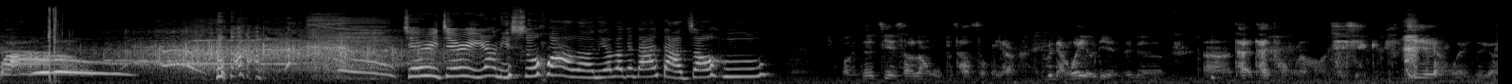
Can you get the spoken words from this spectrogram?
哇！Jerry Jerry，让你说话了，你要不要跟大家打招呼？这介绍让我不知道怎么样，你们两位有点这个啊，太太同了哈，谢谢谢谢两位，这个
